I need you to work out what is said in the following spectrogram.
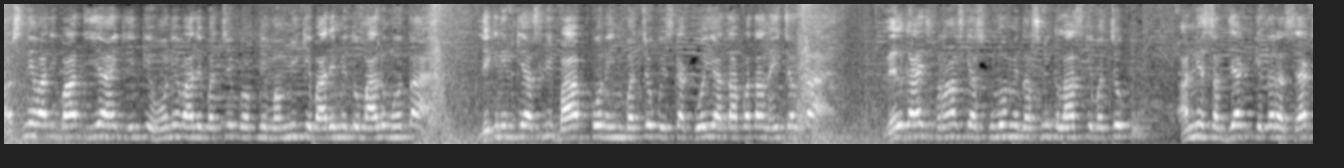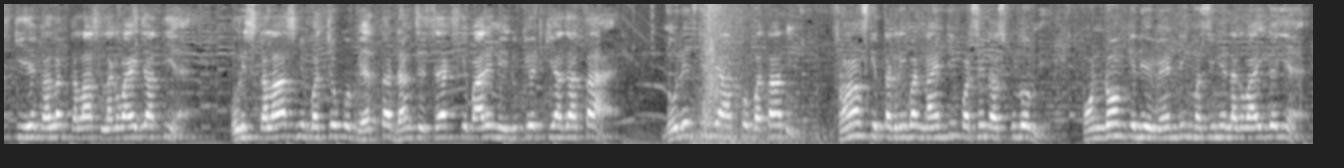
हंसने वाली बात यह है कि इनके होने वाले बच्चे को अपनी मम्मी के बारे में तो मालूम होता है, लेकिन इनके असली बाप को इन बच्चों को इसका कोई अता पता नहीं चलता है। वेल गाइस फ्रांस के स्कूलों में दसवीं क्लास के बच्चों को अन्य सब्जेक्ट की तरह सेक्स की एक अलग क्लास लगवाई जाती है और इस क्लास में बच्चों को बेहतर ढंग से सेक्स के बारे में एडुकेट किया जाता है। नॉलेज के लिए आपको बता दूँ फ्रांस के तकरीबन 90 परसेंट स्कूलों में कॉन्डोम के लिए वेंडिंग मशीनें लगवाई गई हैं।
